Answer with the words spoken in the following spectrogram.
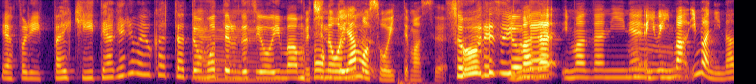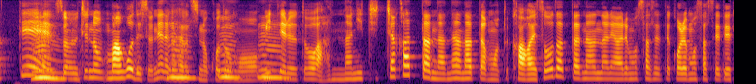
やっぱりいっぱい聞いてあげればよかったって思ってるんですよ、今も。うちの親もそう言ってます。そうですよいまだねいまだにね、うん。今今になって、うん。そのうちの孫ですよねだからうん私の子供をうん。見てると、あんなにちっちゃかったんだなあなたもかわいそうだったなあんなにあれもさせてこれもさせて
